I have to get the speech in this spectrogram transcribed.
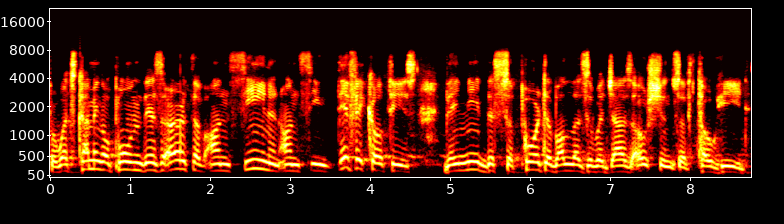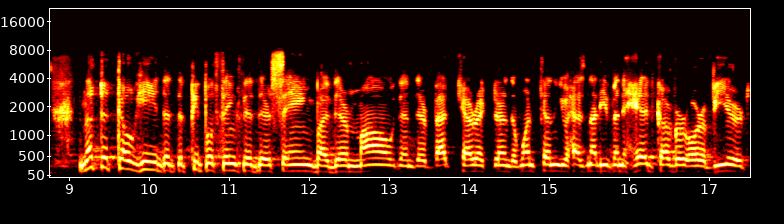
For what's coming upon this earth of unseen and unseen difficulties, they need the support of Allah's oceans of tawheed. Not the tawheed that the people think that they're saying by their mouth and their bad character and the one telling you has not even a head cover or a beard.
